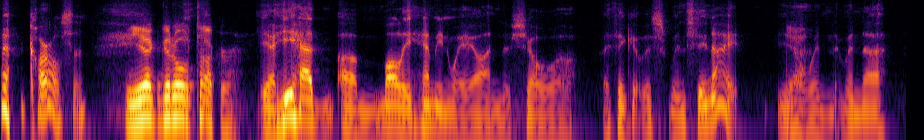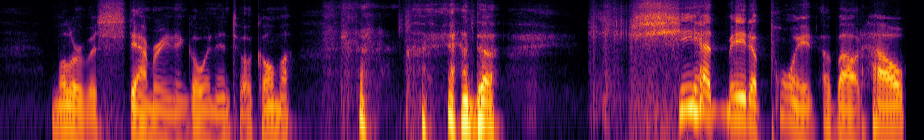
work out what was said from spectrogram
Carlson, Yeah. Good old Tucker. yeah, he had um, Mollie Hemingway on the show. Uh, I think it was Wednesday night. You Yeah. know when when uh, Mueller was stammering and going into a coma, and uh, she had made a point about how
